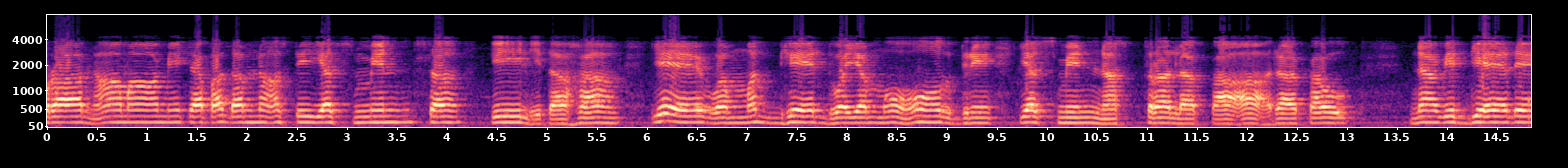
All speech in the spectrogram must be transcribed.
प्रानामामि च पदं नास्ति यस्मिन् स कीलितः। एवं मध्ये द्वयं मूर्ध्नि यस्मिन्नस्त्रलकारकौ न विद्येते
